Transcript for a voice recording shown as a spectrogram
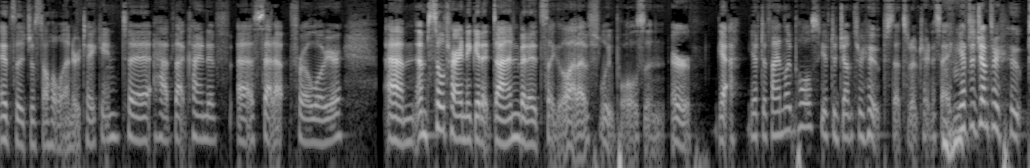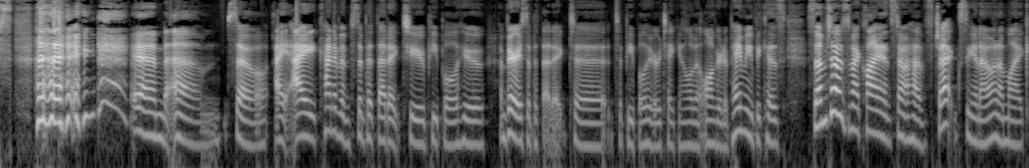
it's a, just a whole undertaking to have that kind of uh, setup for a lawyer. Um, I'm still trying to get it done, but it's like a lot of loopholes and or yeah, you have to find loopholes. You have to jump through hoops. That's what I'm trying to say. Mm-hmm. You have to jump through hoops. and um, so I, I kind of am sympathetic to people who I'm very sympathetic to to people who are taking a little bit longer to pay me because sometimes my clients don't have checks, you know, and I'm like,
